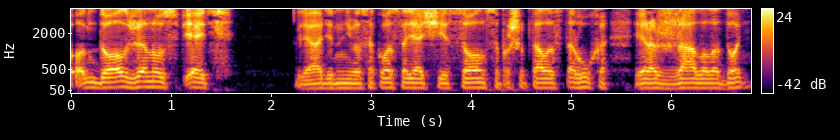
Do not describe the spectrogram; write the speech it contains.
Он должен успеть. Глядя на невысоко стоящее солнце, прошептала старуха и разжала ладонь.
